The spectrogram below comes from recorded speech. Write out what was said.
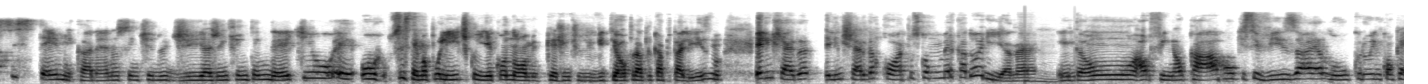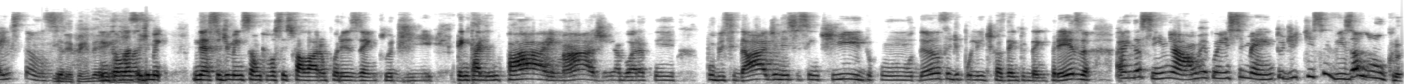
sistêmica, né? No sentido de a gente entender que o, o sistema político e econômico que a gente vive, que é o próprio capitalismo, ele enxerga, ele enxerga corpos como mercadoria, né? Uhum. Então, ao fim e ao cabo, o que se visa é lucro em qualquer instância. Independente. Então, nessa, dimen- nessa dimensão que vocês falaram, por exemplo, de tentar limpar a imagem agora com publicidade nesse sentido, com mudança de políticas dentro da empresa, ainda assim há um reconhecimento de que se visa lucro.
